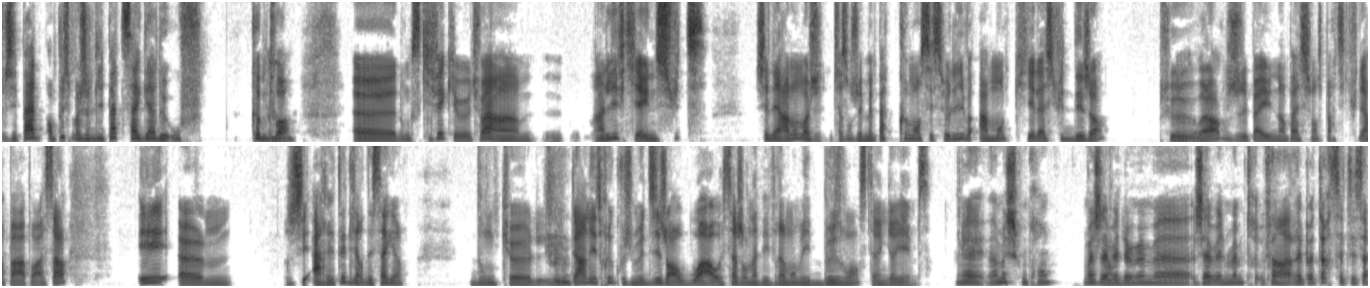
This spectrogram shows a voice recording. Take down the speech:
j'ai pas en plus moi je ne lis pas de saga de ouf comme toi mmh donc, ce qui fait que, tu vois, un, un, livre qui a une suite, généralement, moi, de toute façon, je vais même pas commencer ce livre à moins qu'il y ait la suite déjà. Parce que, mmh voilà, j'ai pas eu une impatience particulière par rapport à ça. Et j'ai arrêté de lire des sagas. Donc, le dernier truc où je me dis, genre, waouh, ça, j'en avais vraiment mes besoins, c'était Hunger Games. Ouais, non, mais je comprends. Moi, j'avais le même, j'avais le même truc. Enfin, Harry Potter, c'était ça.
